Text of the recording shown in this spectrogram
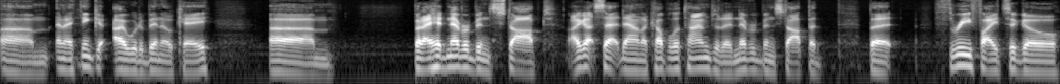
um, and I think I would have been okay. Um, but I had never been stopped. I got sat down a couple of times, but I'd never been stopped. But but three fights ago,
